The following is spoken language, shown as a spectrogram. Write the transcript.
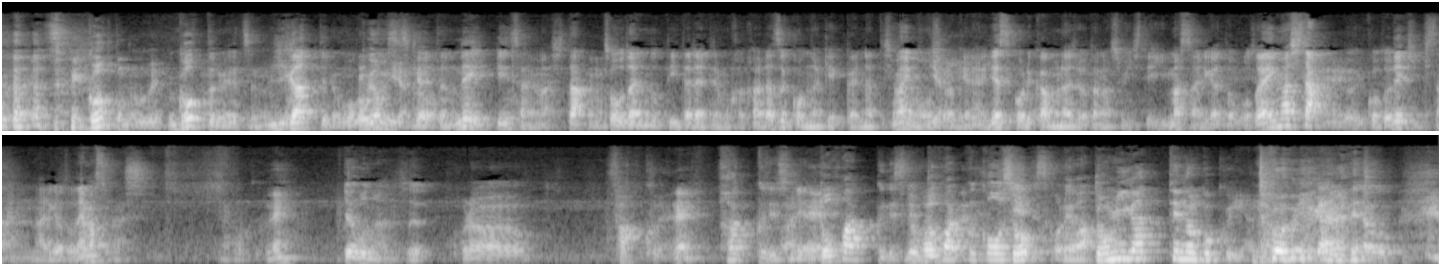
ゴッドの上。ゴッドのやつ。身勝手な極意を見せつ。けられたので一品されました、うん。相談に乗っていただいてにもかかわらずこんな結果になってしまい申し訳ないですこれからもラジオ楽しみにしていますありがとうございました、えーということでキキさんありがとうございますなるほどねということなんですフこれはファックやねァックですねまあねドファックですねドファック甲子園ですこれはドミ勝手の極意やなどういう勝手な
